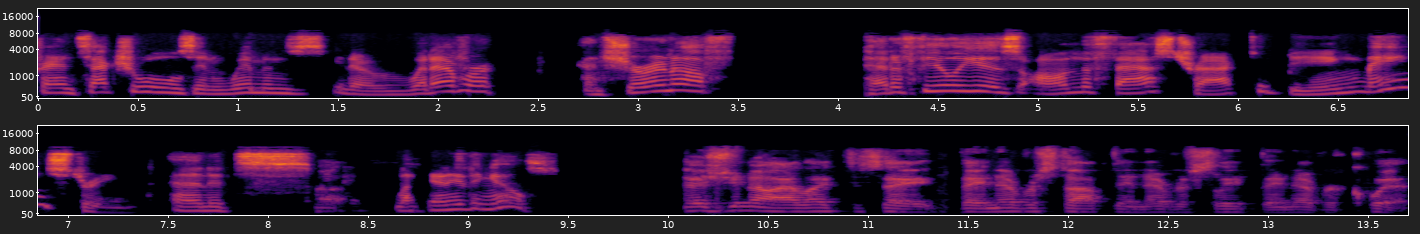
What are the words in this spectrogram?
transsexuals in women's, you know, whatever. And sure enough, pedophilia is on the fast track to being mainstream, and it's uh, like anything else. As you know, I like to say, they never stop, they never sleep, they never quit.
